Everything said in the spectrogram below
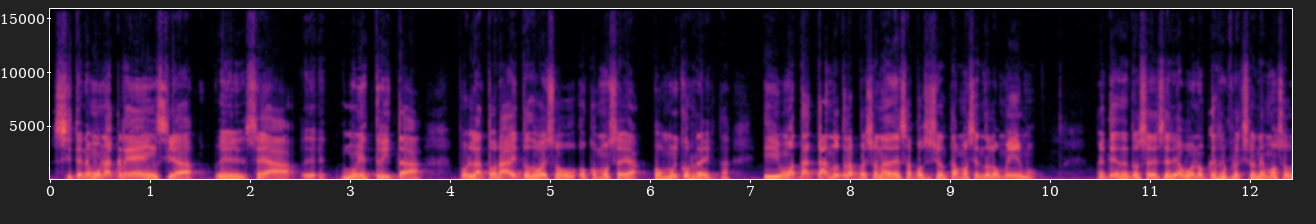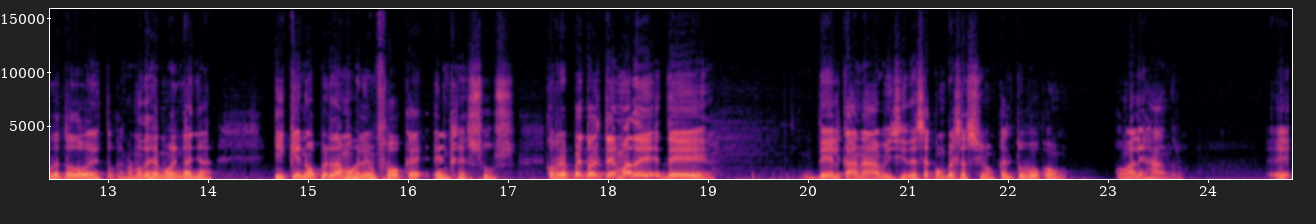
Si tenemos una creencia, eh, sea eh, muy estricta por la Torah y todo eso, o, como sea, o muy correcta, y vivimos atacando a otra persona de esa posición, estamos haciendo lo mismo. ¿Me entiendes? Entonces sería bueno que reflexionemos sobre todo esto, que no nos dejemos engañar y que no perdamos el enfoque en Jesús. Con respecto al tema de, del cannabis y de esa conversación que él tuvo con, con Alejandro, eh,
